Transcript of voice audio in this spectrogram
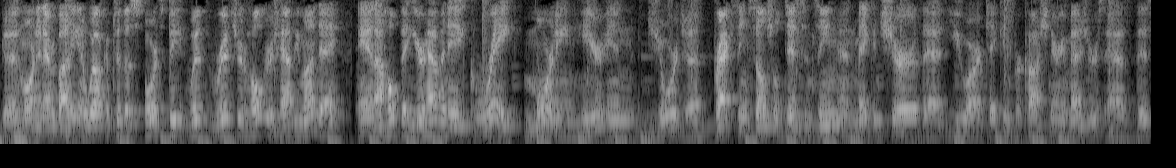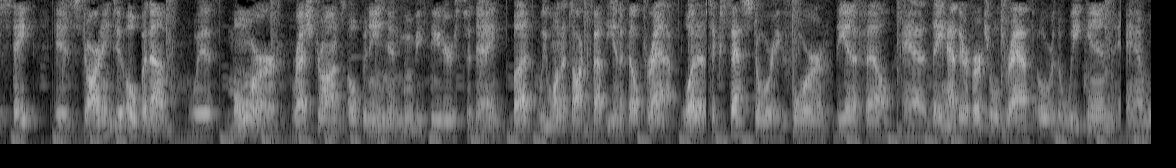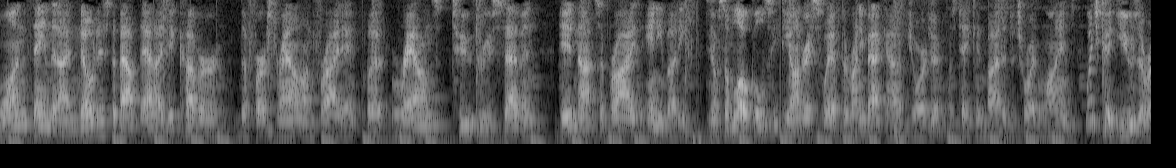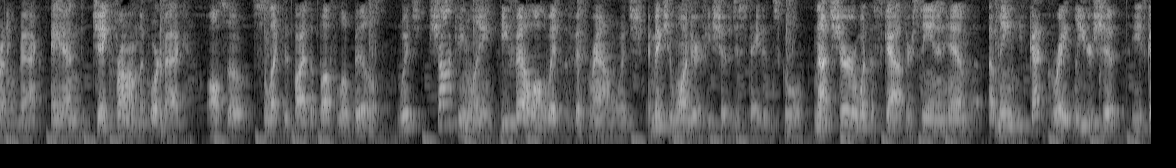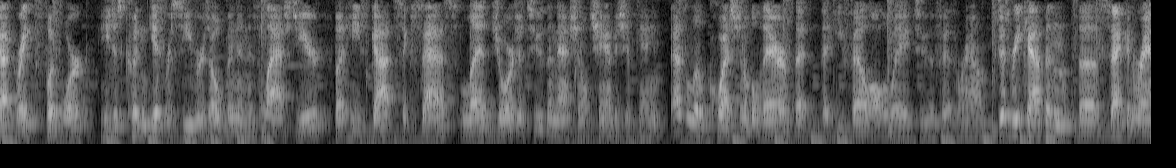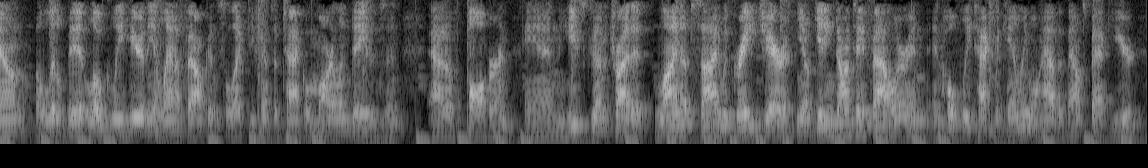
Good morning, everybody, and welcome to the Sports Beat with Richard Holdridge. Happy Monday, and I hope that you're having a great morning here in Georgia, practicing social distancing and making sure that you are taking precautionary measures as this state is starting to open up with more restaurants opening and movie theaters today. But we want to talk about the NFL draft. What a success story for the NFL as they had their virtual draft over the weekend. And one thing that I noticed about that, I did cover the first round on Friday, but rounds two through seven did not surprise anybody. You know, some locals, DeAndre Swift, the running back out of Georgia, was taken by the Detroit Lions, which could use a running back, and Jake Fromm, the quarterback, also selected by the Buffalo Bills, which shockingly, he fell all the way to the fifth round, which it makes you wonder if he should have just stayed in school. Not sure what the scouts are seeing in him. I mean, he's got great leadership, he's got great footwork. He just couldn't get receivers open in his last year, but he's got success, led Georgia to the national championship game. That's a little questionable there that, that he fell all the way to the fifth round. Just recapping the second round a little bit, locally here, the Atlanta Falcons select defensive tackle Marlon Davidson out of Auburn, and he's going to try to line up side with Grady Jarrett. You know, getting Dante Fowler and, and hopefully Takk McKinley will have a bounce back year.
